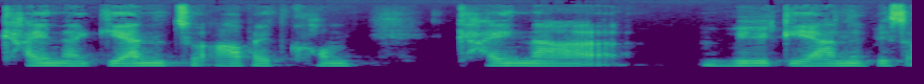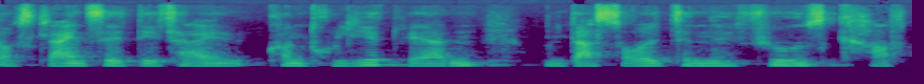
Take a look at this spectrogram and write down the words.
keiner gerne zur Arbeit kommt, keiner will gerne bis aufs kleinste Detail kontrolliert werden und das sollte eine Führungskraft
